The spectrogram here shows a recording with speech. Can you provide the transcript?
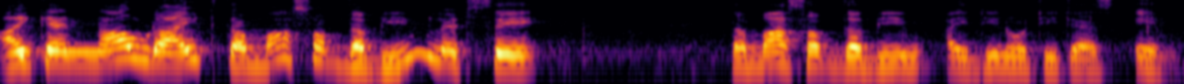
I can now write the mass of the beam, let us say the mass of the beam I denote it as m.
